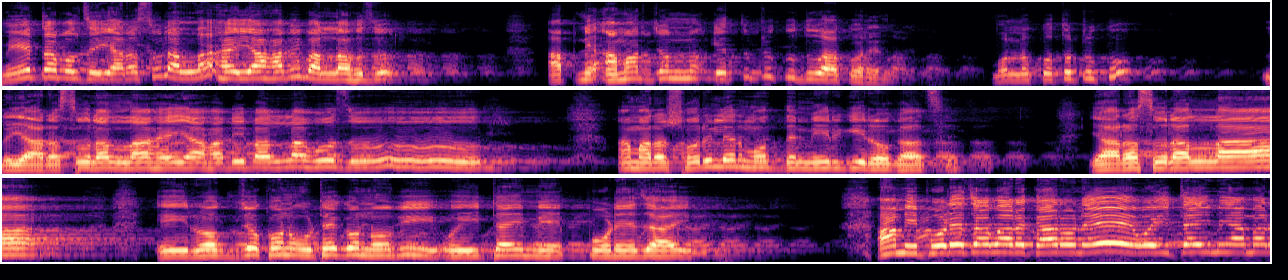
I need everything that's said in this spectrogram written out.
মেয়েটা বলছে, ইয়া রসুল আল্লাহ ইয়া হাবিব আল্লাহ হুজুর, আপনি আমার জন্য এতটুকু দোয়া করেন। বলল, কতটুকু? ইয়া রসুল আল্লাহ ইয়া হাবিব আল্লাহ হুজুর আমার শরীরের মধ্যে মির্গি রোগ আছে। ইয়া রসুল আল্লাহ এই রোগ যখন উঠে গো নবী, ওই টাইমে পড়ে যায় আমি পড়ে যাওয়ার কারণে ওই টাইমে আমার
